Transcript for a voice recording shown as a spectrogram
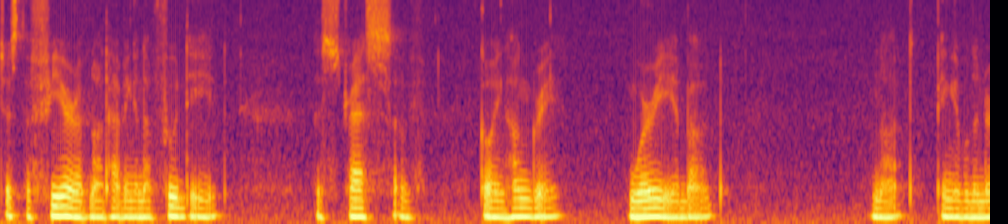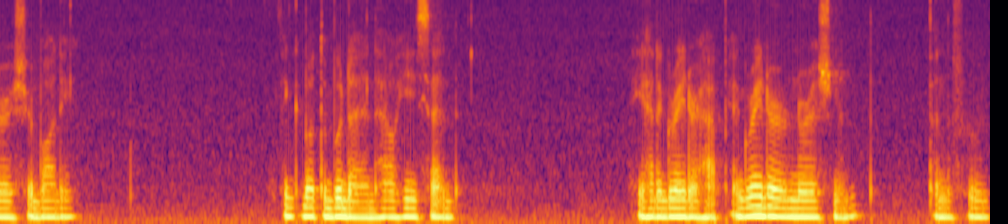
Just the fear of not having enough food to eat, the stress of going hungry, worry about not being able to nourish your body. Think about the Buddha and how he said he had a greater happy, a greater nourishment than the food.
